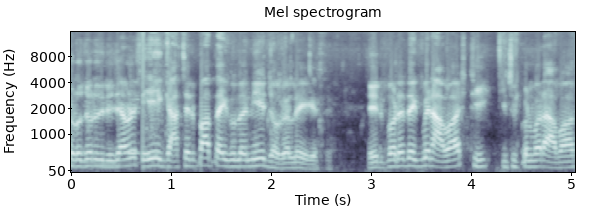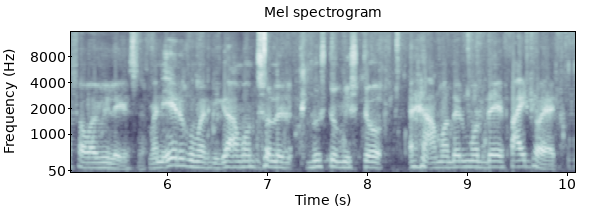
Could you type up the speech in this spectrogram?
ছোট ছোট জিনিস এই গাছের পাতা এগুলো নিয়ে ঝগড়া লেগে গেছে। এরপরে দেখবেন আবার ঠিক কিছুক্ষণ পরে আবার সবাই মিলে গেছে। মানে এরকম আর কি গ্রাম অঞ্চলের দুষ্টু মিষ্ট আমাদের মধ্যে ফাইট হয় আর কি।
